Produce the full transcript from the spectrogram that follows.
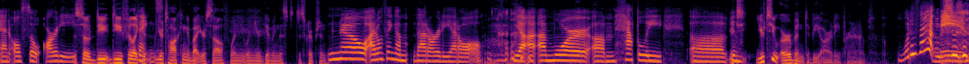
and also arty. So do you, do you feel like you're, you're talking about yourself when you, when you're giving this description? No, I don't think I'm that arty at all. yeah, I, I'm more um, happily. Uh, You're, t- you're too urban to be arty, perhaps. what does that mean?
